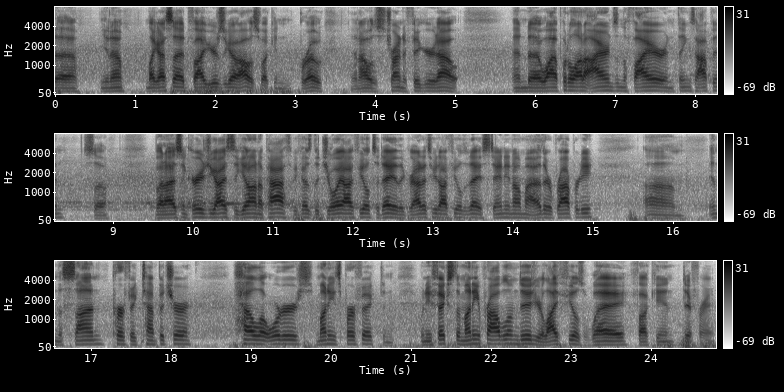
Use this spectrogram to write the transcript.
uh, you know, like I said, five years ago I was fucking broke, and I was trying to figure it out. And uh, I put a lot of irons in the fire, and things happen. So, but I just encourage you guys to get on a path because the joy I feel today, the gratitude I feel today, standing on my other property, um, in the sun, perfect temperature, hella orders, money's perfect, and when you fix the money problem, dude, your life feels way fucking different.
